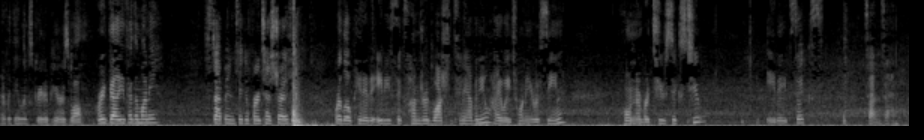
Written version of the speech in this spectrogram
Everything looks great up here as well. Great value for the money. Stop in, and take it for a test drive. We're located at 8600 Washington Avenue, Highway 20 Racine. Phone number 262 886 1010.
